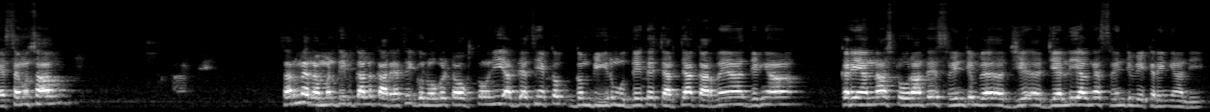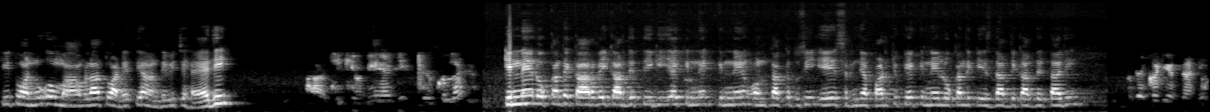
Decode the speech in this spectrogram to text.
ਐਸਐਮਓ ਸਾਹਿਬ? ਸਰ ਮੈਂ ਰਮਨਦੀਪ ਗੱਲ ਕਰ ਰਿਹਾ ਸੀ ਗਲੋਬਲ ਟਾਕਸ ਤੋਂ ਜੀ। ਅੱਜ ਅਸੀਂ ਇੱਕ ਗੰਭੀਰ ਮੁੱਦੇ ਤੇ ਚਰਚਾ ਕਰ ਰਹੇ ਹਾਂ ਜਿਹੜੀਆਂ ਕਰਿਆਨਾ ਸਟੋਰਾਂ ਤੇ ਸਰਿੰਜ ਜੈਲੀ ਵਾਲੀਆਂ ਸਰਿੰਜ ਵਿਕ ਰਹੀਆਂ ਜੀ। ਕੀ ਤੁਹਾਨੂੰ ਉਹ ਮਾਮਲਾ ਤੁਹਾਡੇ ਧਿਆਨ ਦੇ ਵਿੱਚ ਹੈ ਜੀ? ਹਾਂਜੀ ਕਿਉਂ ਨਹੀਂ ਹੈ ਜੀ ਬਿਲਕੁਲ ਹੈ। ਕਿੰਨੇ ਲੋਕਾਂ ਤੇ ਕਾਰਵਾਈ ਕਰ ਦਿੱਤੀ ਗਈ ਹੈ? ਕਿੰਨੇ ਕਿੰਨੇ ਹੁਣ ਤੱਕ ਤੁਸੀਂ ਇਹ ਸਰਿੰਜਾਂ ਪੜ ਚੁੱਕੇ ਕਿੰਨੇ ਲੋਕਾਂ ਦੇ ਕੇਸ ਦਰਜ ਕਰ ਦਿੱਤਾ ਜੀ? ਦੇਖੋ ਜੀ ਇਦਾਂ ਨਹੀਂ।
